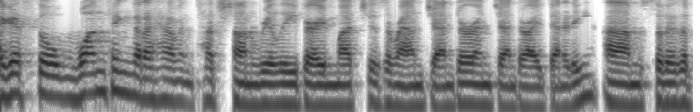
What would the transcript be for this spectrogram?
I guess the one thing that I haven't touched on really very much is around gender and gender identity. Um, so there's a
